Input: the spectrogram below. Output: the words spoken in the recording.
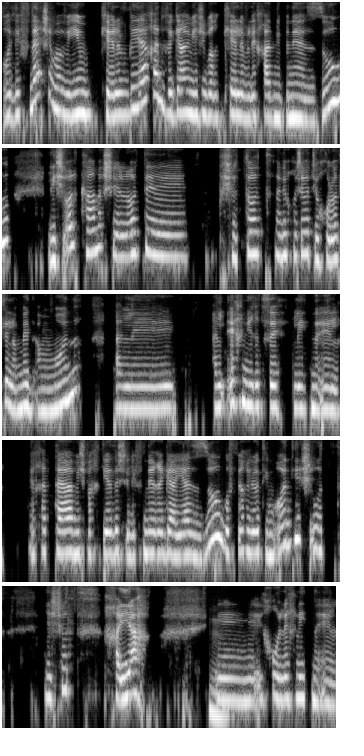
עוד לפני שמביאים כלב ביחד, וגם אם יש כבר כלב לאחד מבני הזוג, לשאול כמה שאלות אה, פשוטות, אני חושבת שיכולות ללמד המון על, אה, על איך נרצה להתנהל. איך התא המשפחתי הזה שלפני רגע היה זוג, הופך להיות עם עוד ישות, ישות חיה, mm. איך הוא הולך להתנהל.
